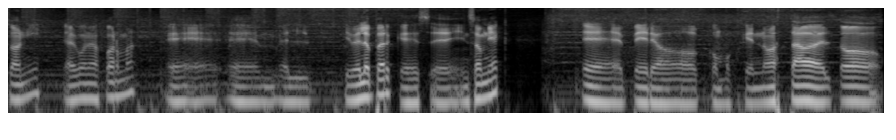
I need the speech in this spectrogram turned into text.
Sony, de alguna forma. Eh, eh, el developer, que es eh, Insomniac. Eh, pero como que no estaba del todo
